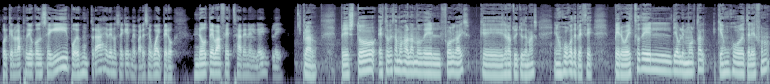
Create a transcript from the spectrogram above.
porque no lo has podido conseguir, pues un traje de no sé qué, me parece guay, pero no te va a afectar en el gameplay. Claro, pero esto, esto que estamos hablando del Fall Guys, que es gratuito y demás, es un juego de PC. Pero esto del Diablo Immortal, que es un juego de teléfono,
